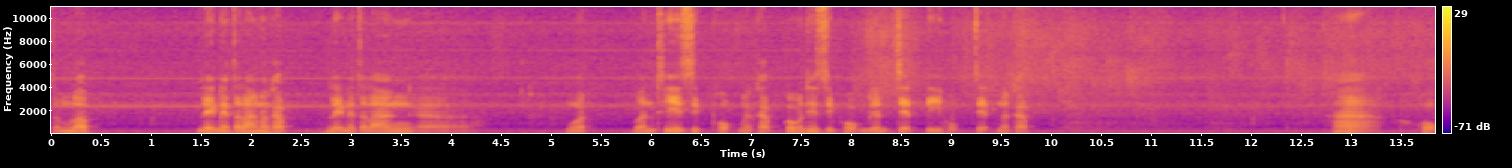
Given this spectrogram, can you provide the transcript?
สำหรับเลขในตารางนะครับเลขในตารางเอ่องวด วันที่16นะครับ ก็วันที่16เดือน7ปี67นะครับ5 6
